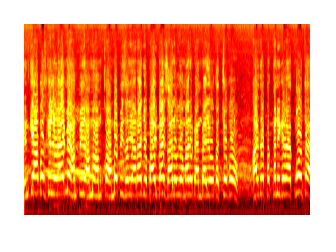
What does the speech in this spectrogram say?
इनकी आपस की लड़ाई में हम हम हमको हमें पीछे जा रहा है जो बाईस बाईस साल हो गए हमारे बहन भाइयों को बच्चों को। आज तक पक्का नहीं करा। कौन सा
